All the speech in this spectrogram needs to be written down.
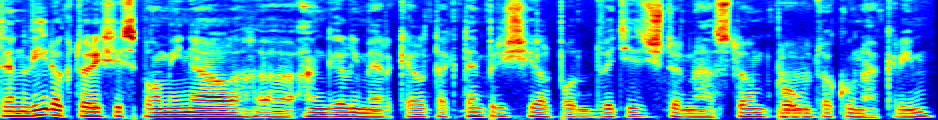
ten výrok, ktorý si spomínal uh, Angely Merkel, tak ten prišiel po 2014 po Mm. útoku na Krym,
